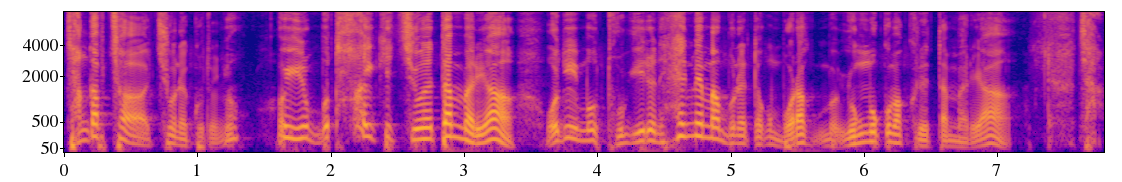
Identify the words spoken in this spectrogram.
장갑차 지원했거든요. 어, 이런 뭐 다 이렇게 지원했단 말이야. 어디 뭐 독일은 헬멧만 보냈다고 뭐라 뭐 욕먹고 막 그랬단 말이야. 자,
